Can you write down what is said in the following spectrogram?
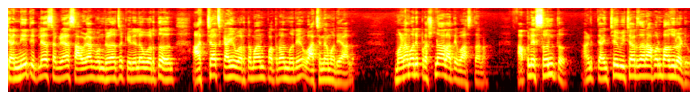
त्यांनी तिथल्या सगळ्या सावळ्या गोंधळाचं केलेलं वर्तन आजच्याच काही वर्तमानपत्रांमध्ये वाचण्यामध्ये आलं. मनामध्ये प्रश्न आला ते वाचताना. आपले संत आणि त्यांचे विचार जरा आपण बाजूला ठेवू.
